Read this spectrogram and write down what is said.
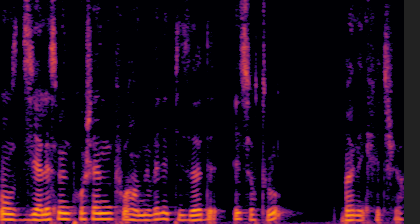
On se dit à la semaine prochaine pour un nouvel épisode et surtout, bonne écriture.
